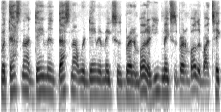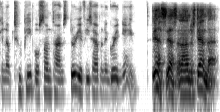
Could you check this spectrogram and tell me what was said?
But that's not Damon. That's not where Damon makes his bread and butter. He makes his bread and butter by taking up two people, sometimes three, if he's having a great game. Yes, yes, and I understand that.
